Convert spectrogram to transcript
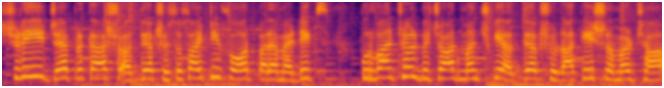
श्री जयप्रकाश अध्यक्ष सोसाइटी फॉर पैरामेडिक्स पूर्वांचल विचार मंच के अध्यक्ष राकेश रमण झा,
